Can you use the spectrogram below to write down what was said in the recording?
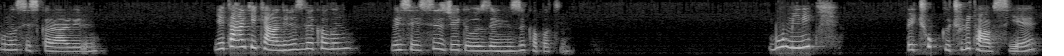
Buna siz karar verin. Yeter ki kendinizle kalın ve sessizce gözlerinizi kapatın. Bu minik ve çok güçlü tavsiye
